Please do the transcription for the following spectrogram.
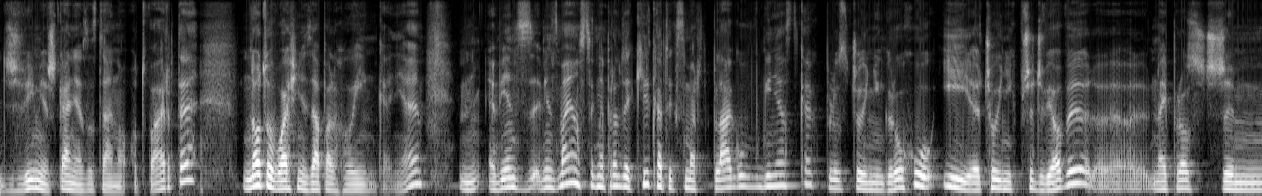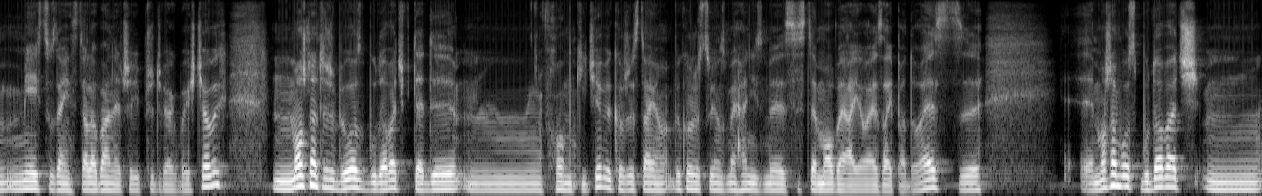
drzwi mieszkania zostaną otwarte, no to właśnie zapal choinkę, nie? Więc, więc mając tak naprawdę kilka tych smart plugów w gniazdkach plus czujnik czujnik ruchu i czujnik przydrzwiowy, e, w najprostszym miejscu zainstalowany, czyli przy drzwiach wejściowych. Można też było zbudować wtedy mm, w HomeKitie, wykorzystując mechanizmy systemowe iOS, iPadOS. E, można było zbudować mm,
